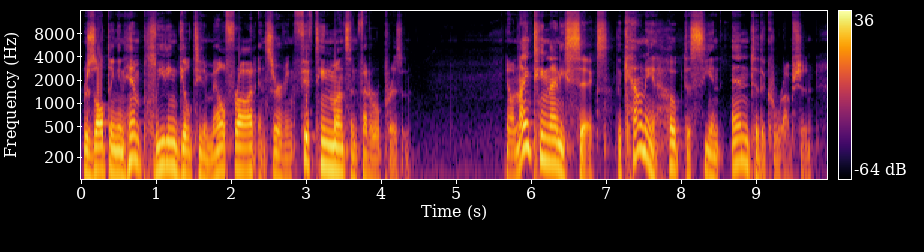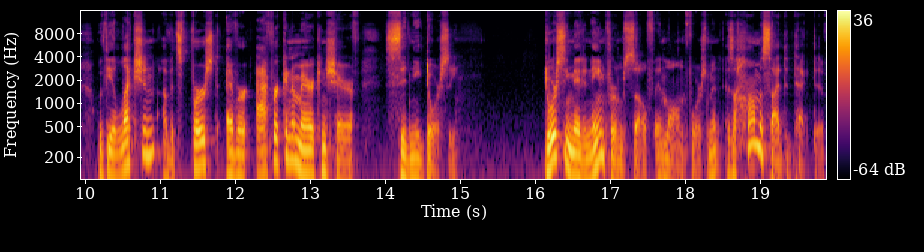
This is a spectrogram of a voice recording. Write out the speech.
resulting in him pleading guilty to mail fraud and serving 15 months in federal prison. Now, in 1996, the county had hoped to see an end to the corruption with the election of its first ever African American sheriff Sidney Dorsey. Dorsey made a name for himself in law enforcement as a homicide detective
